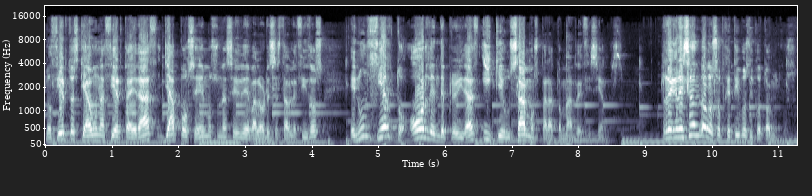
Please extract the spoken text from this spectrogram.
lo cierto es que a una cierta edad ya poseemos una serie de valores establecidos en un cierto orden de prioridad y que usamos para tomar decisiones. Regresando a los objetivos dicotómicos.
